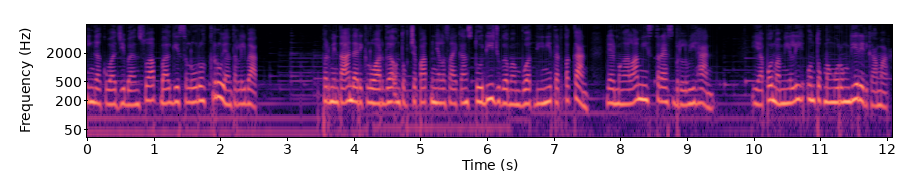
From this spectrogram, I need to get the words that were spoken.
hingga kewajiban swab bagi seluruh kru yang terlibat. Permintaan dari keluarga untuk cepat menyelesaikan studi juga membuat Dini tertekan dan mengalami stres berlebihan. Ia pun memilih untuk mengurung diri di kamar.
